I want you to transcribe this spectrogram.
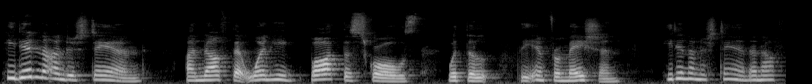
he didn't understand enough that when he bought the scrolls with the, the information, he didn't understand enough.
